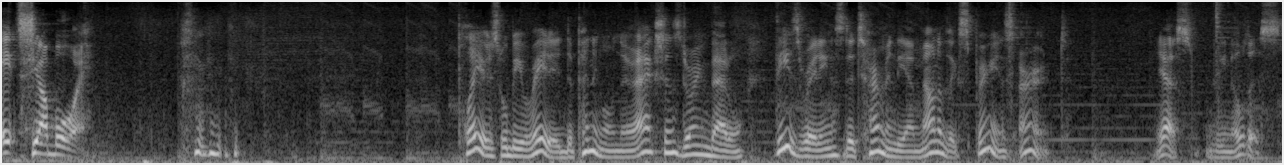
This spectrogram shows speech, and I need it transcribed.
It's your boy. Players will be rated depending on their actions during battle. These ratings determine the amount of experience earned. Yes, we know this.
